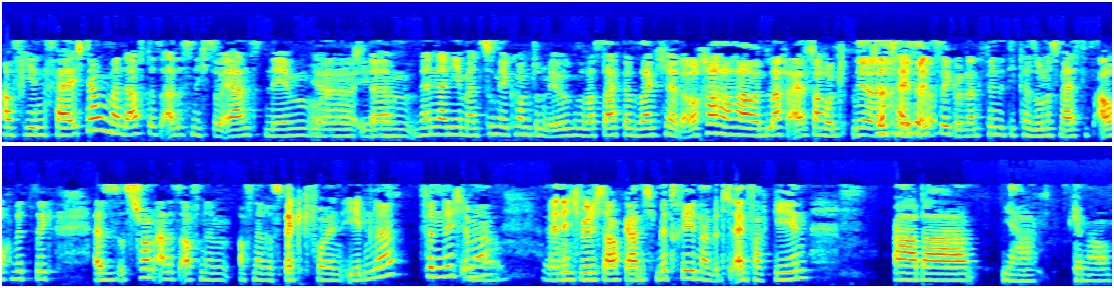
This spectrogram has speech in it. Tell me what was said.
Auf jeden Fall. Ich glaube, man darf das alles nicht so ernst nehmen. Ja, und ähm, wenn dann jemand zu mir kommt und mir irgend sowas sagt, dann sage ich halt auch hahaha und lach einfach und Ja, find's halt ja. witzig und dann findet die Person es meistens auch witzig. Also es ist schon alles auf einem auf einer respektvollen Ebene, finde ich immer. Ja. Wenn nicht, würde ich da auch gar nicht mitreden, dann würde ich einfach gehen. Aber ja, genau.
